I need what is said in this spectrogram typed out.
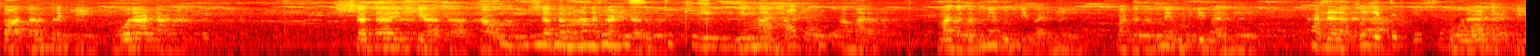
ಸ್ವಾತಂತ್ರ್ಯಕ್ಕೆ ಹೋರಾಟ ಮಾಡಿದರು ಶತಾಯುಷ್ಯಾತ ತಾವು ಶತಮಾನ ಕಳೆದರು ನಿಮ್ಮ ಅಮರ. ಮಗದೊಮ್ಮೆ ಹುಟ್ಟಿ ಬನ್ನಿ ಮಗದೊಮ್ಮೆ ಹುಟ್ಟಿ ಬನ್ನಿ. ಕನ್ನಡ ಹೋರಾಟಕ್ಕೆ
